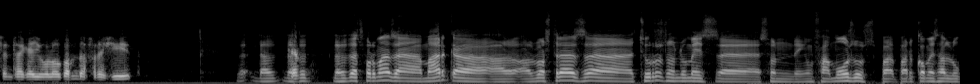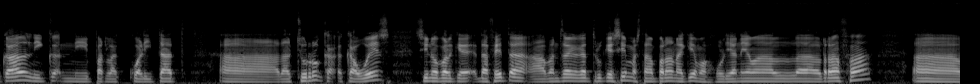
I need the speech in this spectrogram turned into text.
sense aquell olor com de fregit. De, de, de, tot, de totes formes, eh, Marc, eh, els vostres eh, xurros no només eh, són famosos per, per com és el local ni, ni per la qualitat eh, del xurro, que, que ho és, sinó perquè, de fet, eh, abans que et truquéssim, estàvem parlant aquí amb el Julián i amb el, el Rafa, eh,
